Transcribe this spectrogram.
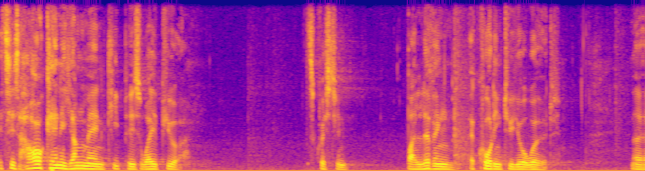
it says, How can a young man keep his way pure? It's a question by living according to your word. No,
